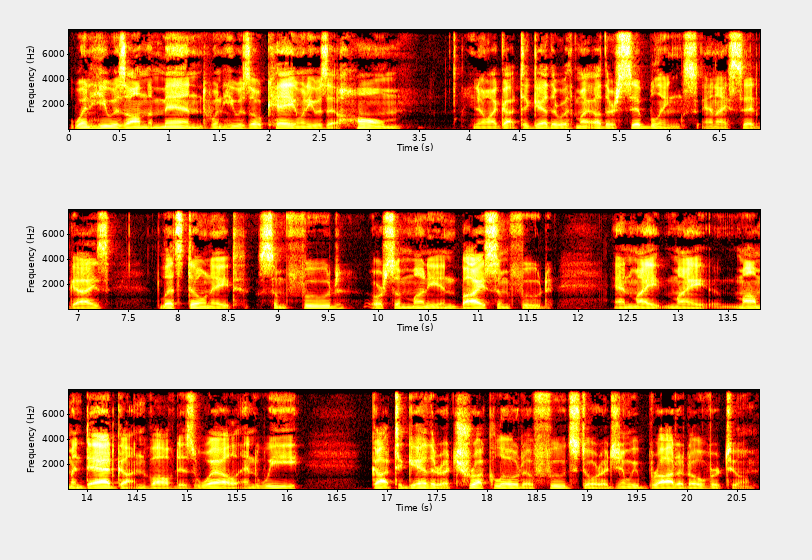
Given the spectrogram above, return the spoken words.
when he was on the mend, when he was okay, when he was at home, you know, I got together with my other siblings and I said, guys, let's donate some food or some money and buy some food. And my my mom and dad got involved as well, and we got together a truckload of food storage and we brought it over to him.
